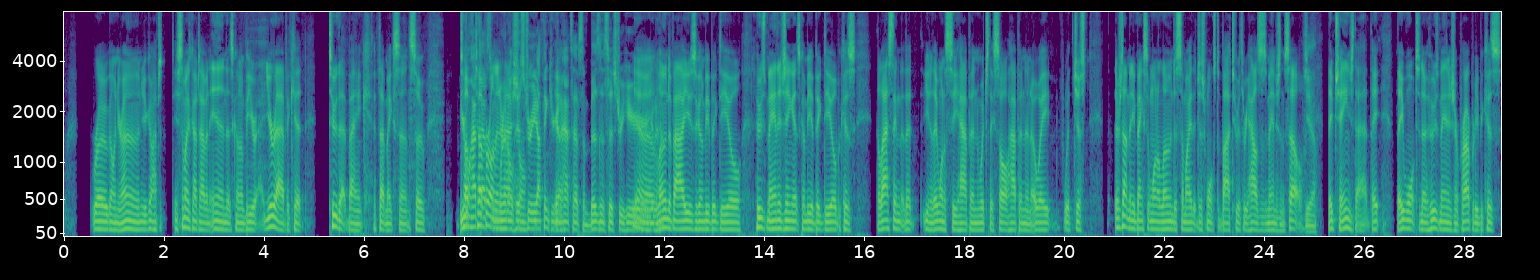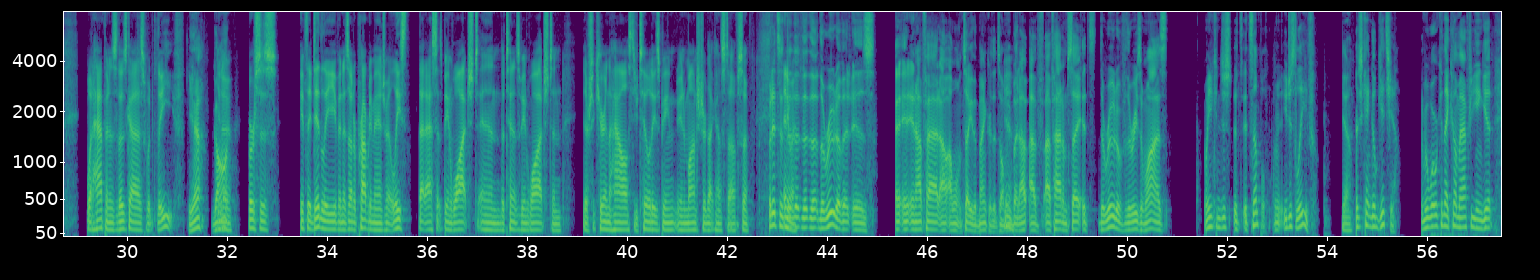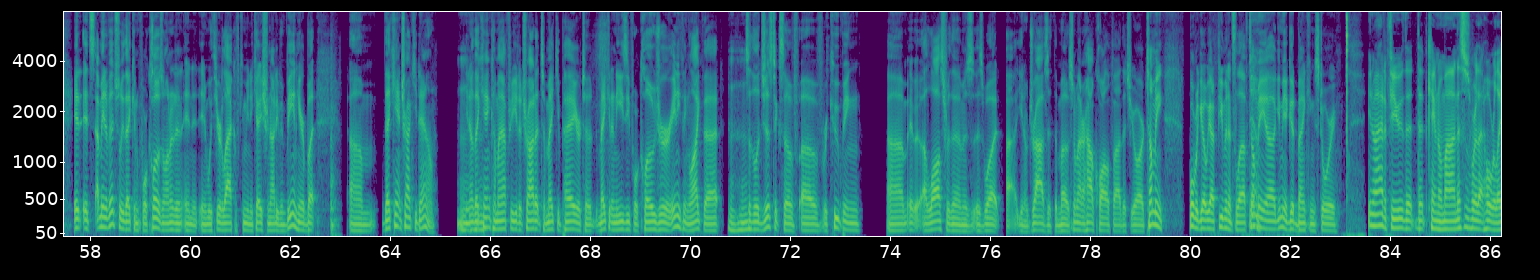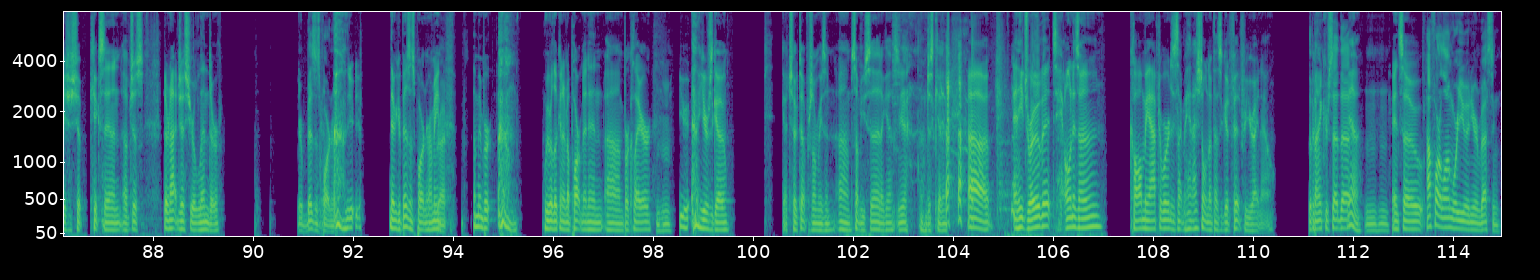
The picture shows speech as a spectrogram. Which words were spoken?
rogue on your own. You're gonna have to. Somebody's gonna have to have an end that's going to be your your advocate to that bank, if that makes sense. So You're tough, gonna have to have tougher on international history. I think you're going to have to have some business history here. Yeah, loan to values are going to be a big deal. Who's managing it's going to be a big deal because the last thing that, that you know they want to see happen, which they saw happen in 08 with just there's not many banks that want to loan to somebody that just wants to buy two or three houses and manage themselves. Yeah, They've changed that. They they want to know who's managing their property because what happened is those guys would leave. yeah, you gone. know, versus if they did leave and it's under property management, at least that asset's being watched and the tenant's being watched and they're securing the house, the utilities being you know, monitored, that kind of stuff. So But it's a, Anyway. the, the, the the root of it is, and, and I've had I, I won't tell you the banker that told me, but I, I've I've had him say it's the root of the reason why is, well, you can just it's, it's simple. I mean, you just leave. Yeah. they just can't go get you. I mean, where can they come after you and get it? It's I mean, eventually they can foreclose on it, and, and, and with your lack of communication, not even being here, but um, they can't track you down. You know, they Mhm. can't come after you to try to, to make you pay or to make it an easy foreclosure or anything like that. Mhm. So the logistics of of recouping um, it- a loss for them is is what uh, you know drives it the most. No matter how qualified that you are. Tell me before we go, we got a few minutes left. Tell Yeah. me, uh, give me a good banking story. You know, I had a few that that came to mind. This is where that whole relationship kicks in of just they're not just your lender, Your business partner, they're your business partner. I mean, right? I remember we were looking at an apartment in um, Berclair hmm years ago. Got choked up for some reason. Um, something you said, I guess. Yeah, I'm just kidding. uh, and he drove it on his own. Called me afterwards. He's like, "Man, I just don't know if that's a good fit for you right now." the banker said that. Yeah. hmm And so How far along were you in your investing?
